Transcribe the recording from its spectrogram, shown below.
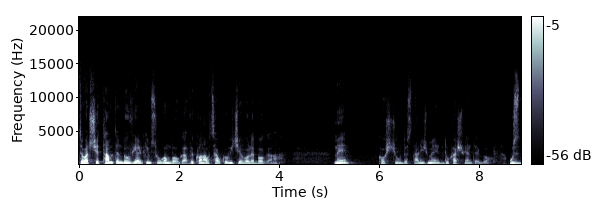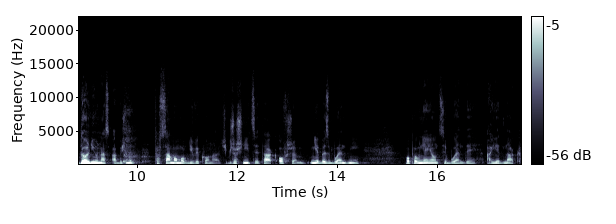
zobaczcie, tamten był wielkim sługą Boga, wykonał całkowicie wolę Boga. My, Kościół, dostaliśmy Ducha Świętego. Uzdolnił nas, abyśmy to samo mogli wykonać. Grzesznicy, tak, owszem, nie bezbłędni, popełniający błędy, a jednak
